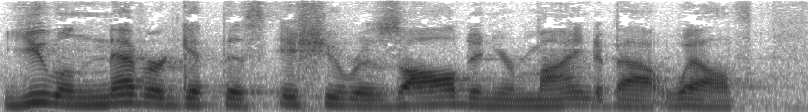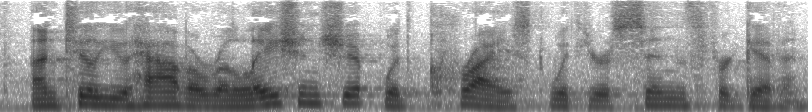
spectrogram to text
you will never get this issue resolved in your mind about wealth until you have a relationship with Christ with your sins forgiven.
